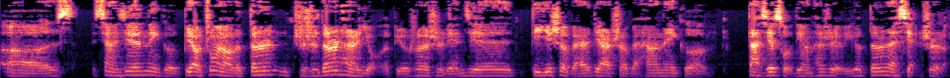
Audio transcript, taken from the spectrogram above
呃像一些那个比较重要的灯指示灯它是有的，比如说是连接第一设备还是第二设备，还有那个大写锁定，它是有一个灯在显示的。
